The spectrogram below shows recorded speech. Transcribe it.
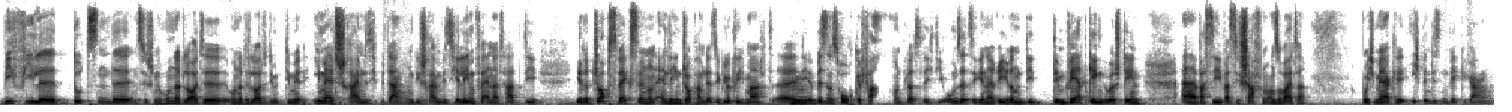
wie viele Dutzende, inzwischen hundert Leute, hunderte Leute, die, die mir E-Mails schreiben, die sich bedanken, die schreiben, wie sich ihr Leben verändert hat, die ihre Jobs wechseln und endlich einen Job haben, der sie glücklich macht, äh, mhm. die ihr Business hochgefahren haben und plötzlich die Umsätze generieren, die dem Wert gegenüberstehen, äh, was sie, was sie schaffen und so weiter. Wo ich merke, ich bin diesen Weg gegangen,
